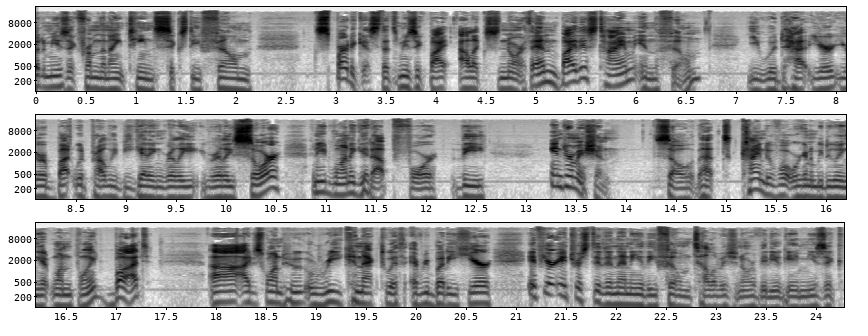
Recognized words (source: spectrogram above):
Bit of music from the 1960 film Spartacus. That's music by Alex North. And by this time in the film, you would have your your butt would probably be getting really really sore, and you'd want to get up for the intermission. So that's kind of what we're going to be doing at one point. But uh, I just wanted to reconnect with everybody here. If you're interested in any of the film, television, or video game music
